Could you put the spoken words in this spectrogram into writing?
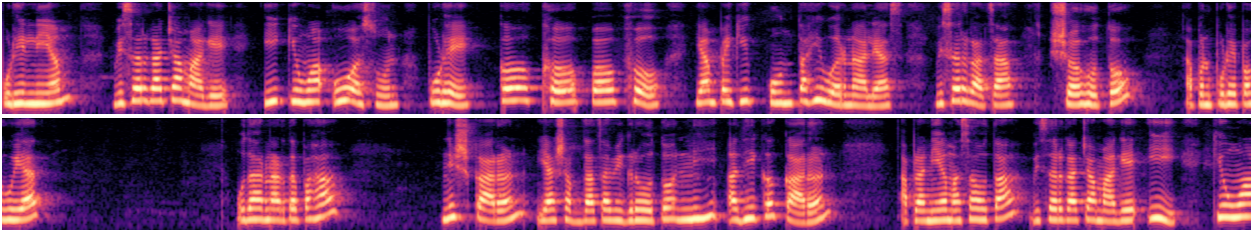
पुढील नियम विसर्गाच्या मागे ई किंवा उ असून पुढे क ख प फ यांपैकी कोणताही वर्ण आल्यास विसर्गाचा श होतो. आपण पुढे पाहूयात. उदाहरणार्थ पहा निष्कारण या शब्दाचा विग्रह होतो. निह अधिक कारण. आपला नियम असा होता विसर्गाच्या मागे ई किंवा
